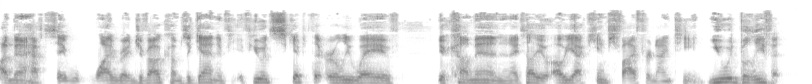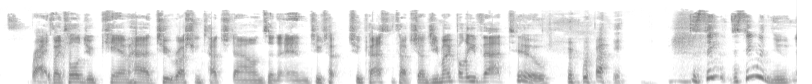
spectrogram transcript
I mean, I have to say, wide range of outcomes. Again, if if you had skipped the early wave, you come in and I tell you, oh yeah, Cam's five for nineteen, you would believe it. Right. If I told you Cam had two rushing touchdowns and, and two two passing touchdowns, you might believe that too. right. the thing the thing with Newton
